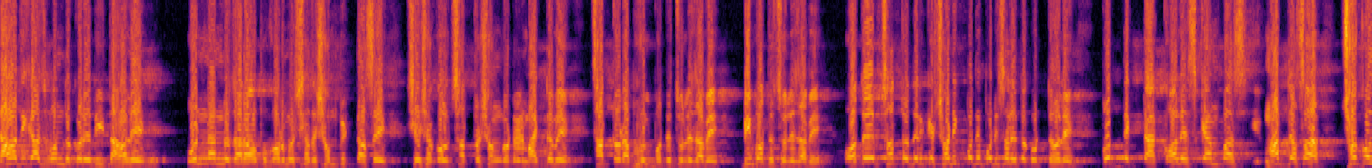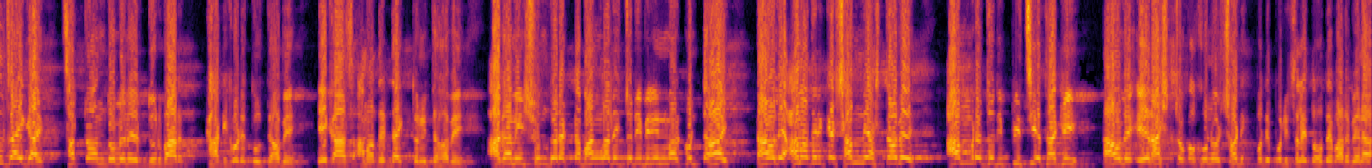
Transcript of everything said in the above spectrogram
দাওয়াতি কাজ বন্ধ করে দিই, তাহলে অন্যান্য যারা অপকর্মের সাথে সম্পৃক্ত আছে সেই সকল ছাত্র সংগঠনের মাধ্যমে ছাত্ররা ভুল পথে চলে যাবে, বিপথে চলে যাবে। অতএব ছাত্রদেরকে সঠিক পথে পরিচালিত করতে হলে প্রত্যেকটা কলেজ ক্যাম্পাস মাদ্রাসা, সকল জায়গায় ছাত্র আন্দোলনের দুর্বার ঘাঁটি করে তুলতে হবে। এ কাজ আমাদের দায়িত্ব নিতে হবে। আগামী সুন্দর একটা বাংলাদেশ যদি বিনির্মাণ করতে হয়, তাহলে আমাদেরকে সামনে আসতে হবে। আমরা যদি পিছিয়ে থাকি, তাহলে এ রাষ্ট্র কখনো সঠিক পথে পরিচালিত হতে পারবে না।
